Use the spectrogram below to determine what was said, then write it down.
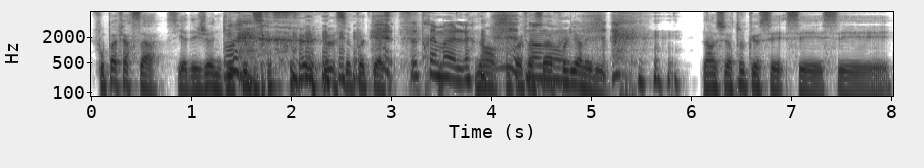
Faut pas faire ça. S'il y a des jeunes qui Ouais. écoutent ce podcast, C'est très mal. non, faut pas faire Non, ça, non, faut ouais. lire les livres. non, surtout que c'est, c'est, c'est,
